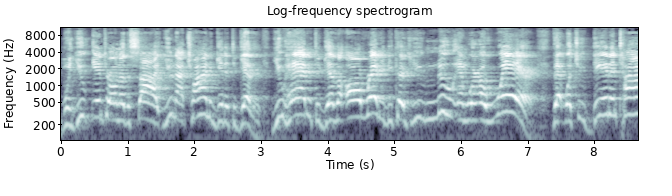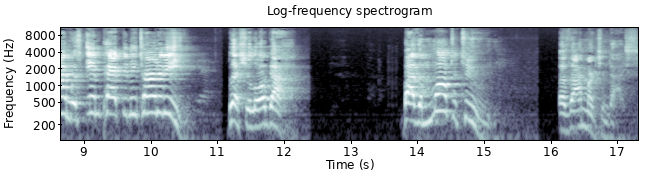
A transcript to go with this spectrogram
when you enter on the other side, you're not trying to get it together. You had it together already because you knew and were aware that what you did in time was impacting eternity. Bless you, Lord God. By the multitude of thy merchandise,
